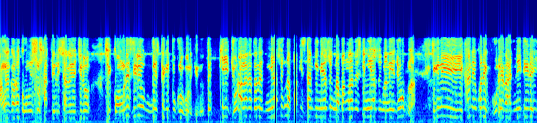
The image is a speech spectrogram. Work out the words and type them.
ভাঙা করা তো উনিশশো সাতচল্লিশ সালে হয়েছিল। সে কংগ্রেসেরও দেশটাকে টুকরো করেছিল তো কি জোড়া লাগা তাহলে নিয়ে আসুক না, পাকিস্তানকে নিয়ে আসুক না, বাংলাদেশকে নিয়ে আসুক না, নিয়ে জড়ুক না। সেখানে, এখানে ওখানে ঘুরে রাজনীতির এই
